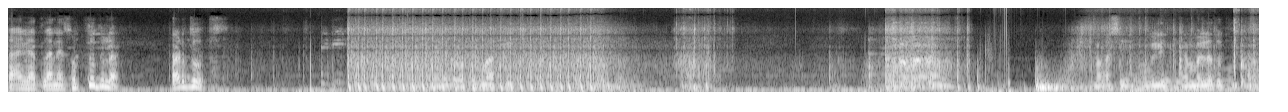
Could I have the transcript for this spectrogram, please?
काय घातला नाही? सुटतो तुला. काढतो. रोकेट मारती मग अशी मुली अंबलत होती.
